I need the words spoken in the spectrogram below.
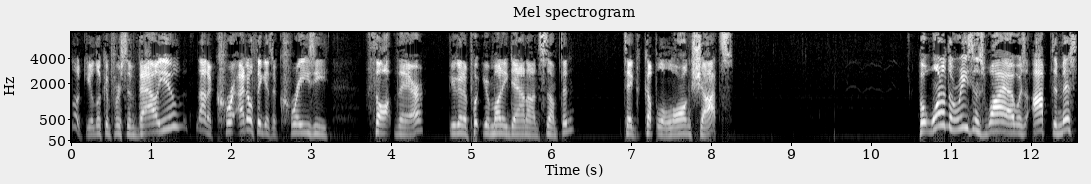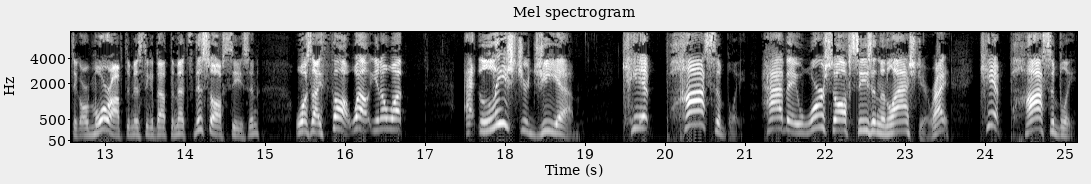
look, you're looking for some value. Not a cra- I don't think it's a crazy thought there. If you're going to put your money down on something, take a couple of long shots. But one of the reasons why I was optimistic or more optimistic about the Mets this offseason was I thought, well, you know what? At least your GM can't possibly have a worse offseason than last year, right? Can't possibly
